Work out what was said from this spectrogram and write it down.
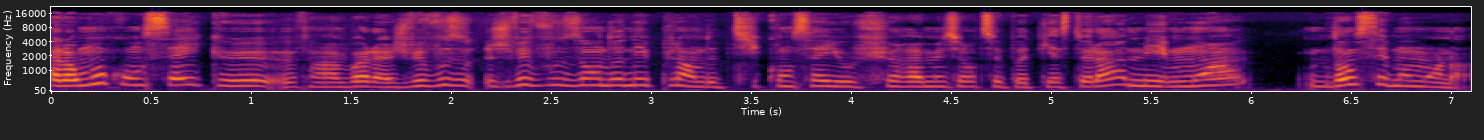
Alors mon conseil que, enfin voilà, je vais, vous, je vais vous en donner plein de petits conseils au fur et à mesure de ce podcast-là, mais moi, dans ces moments-là,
